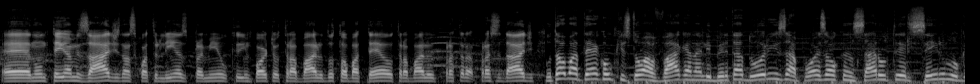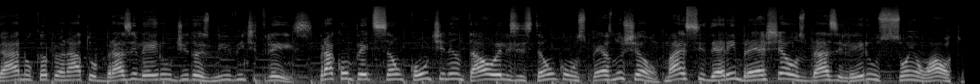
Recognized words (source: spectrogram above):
É, não tenho amizade nas quatro linhas. Para mim, o que importa é o trabalho do Taubaté, o trabalho para a cidade. O Taubaté conquistou a vaga na Libertadores após alcançar o terceiro lugar no Campeonato Brasileiro de 2023. Para a competição continental, eles estão com os pés no chão, mas se derem brecha, os brasileiros sonham alto.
